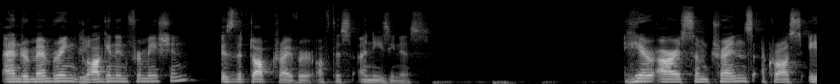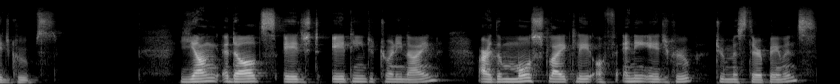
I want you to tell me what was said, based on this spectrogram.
And remembering login information is the top driver of this uneasiness. Here are some trends across age groups. Young adults aged 18 to 29 are the most likely of any age group to miss their payments,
